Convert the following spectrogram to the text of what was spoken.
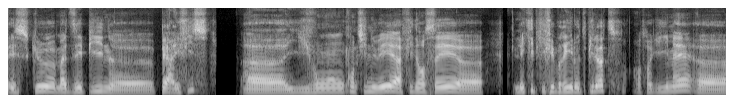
Est-ce que Mazepin, euh, père et fils, ils vont continuer à financer euh, l'équipe qui fait briller l'autre pilote entre guillemets euh,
